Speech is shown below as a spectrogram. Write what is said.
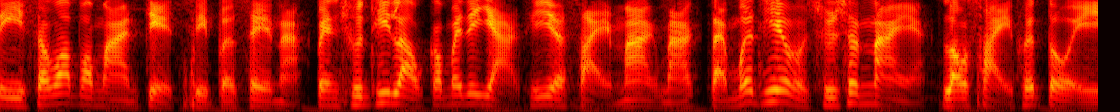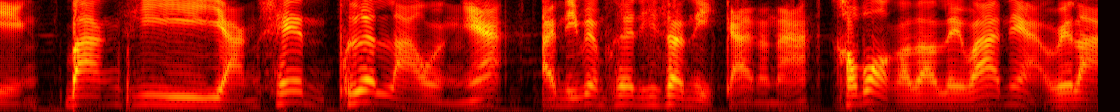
ตีซะว่าประมาณ 70%อะเป็นชุดที่เราก็ไม่ได้อยากที่จะใส่มากนัก แต่เมื่อเทียบกับชุดชั้นในอะเราใส่เพื่อตัวเอง บางทีอย่างเช่นเพื่อนเราอย่างเงี้ยอันนี้เป็นเพื่อนที่สนิทกันนะเขาบอกกับเราเลยว่าเนี่ยเวลา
